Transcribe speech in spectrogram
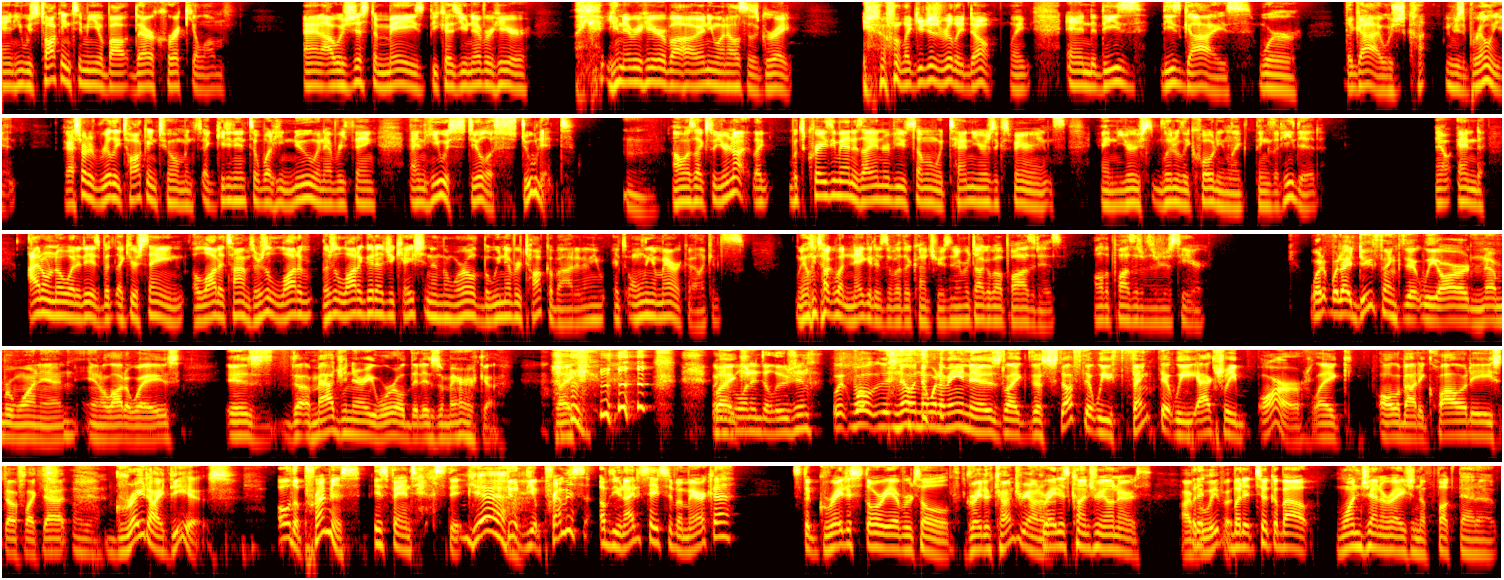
and he was talking to me about their curriculum and I was just amazed because you never hear like you never hear about how anyone else is great. You know, like you just really don't. Like and these these guys were the guy was just, he was brilliant. Like I started really talking to him and getting into what he knew and everything and he was still a student. Mm. I was like, so you're not like what's crazy, man, is I interviewed someone with 10 years experience and you're literally quoting like things that he did. You know, and I don't know what it is, but like you're saying, a lot of times there's a lot of there's a lot of good education in the world, but we never talk about it. I mean, it's only America. Like it's we only talk about negatives of other countries and never talk about positives. All the positives are just here. What what I do think that we are number one in in a lot of ways is the imaginary world that is America. Like Like- one in delusion. Well, no, no. What I mean is like the stuff that we think that we actually are, like all about equality, stuff like that. Oh, yeah. Great ideas. Oh, the premise is fantastic. Yeah. Dude, the premise of the United States of America, it's the greatest story ever told. Greatest country on earth. Greatest country on earth. I But believe it. But it took about one generation to fuck that up.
